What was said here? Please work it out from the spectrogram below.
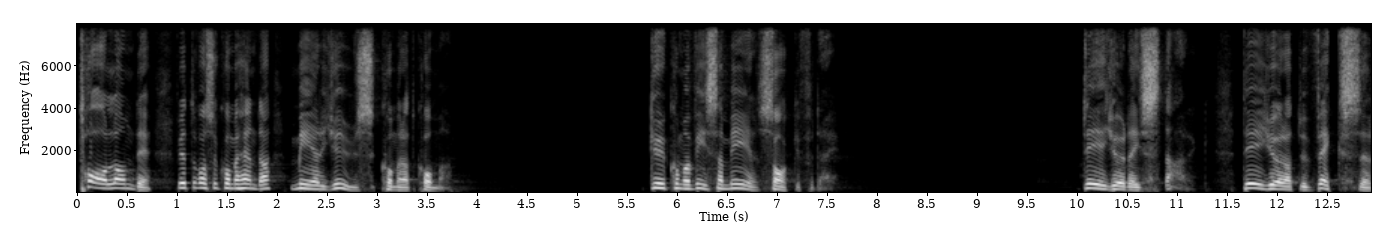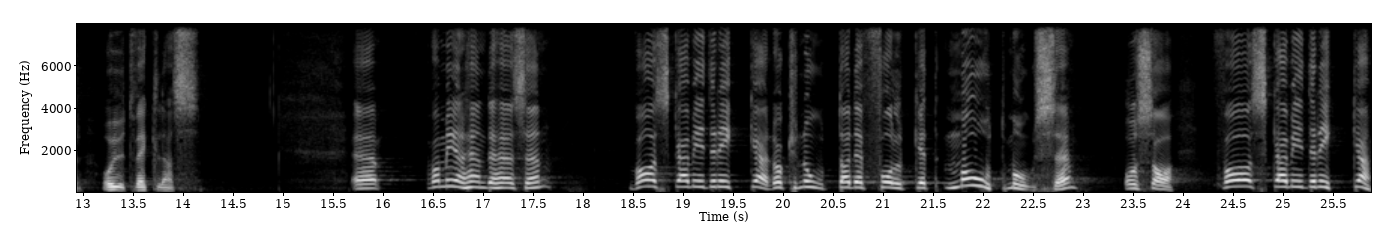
Tala om det. Vet du vad som kommer hända? Mer ljus kommer att komma. Gud kommer att visa mer saker för dig. Det gör dig stark. Det gör att du växer och utvecklas. Eh, vad mer hände här sen? Vad ska vi dricka? Då knotade folket mot Mose och sa, vad ska vi dricka?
